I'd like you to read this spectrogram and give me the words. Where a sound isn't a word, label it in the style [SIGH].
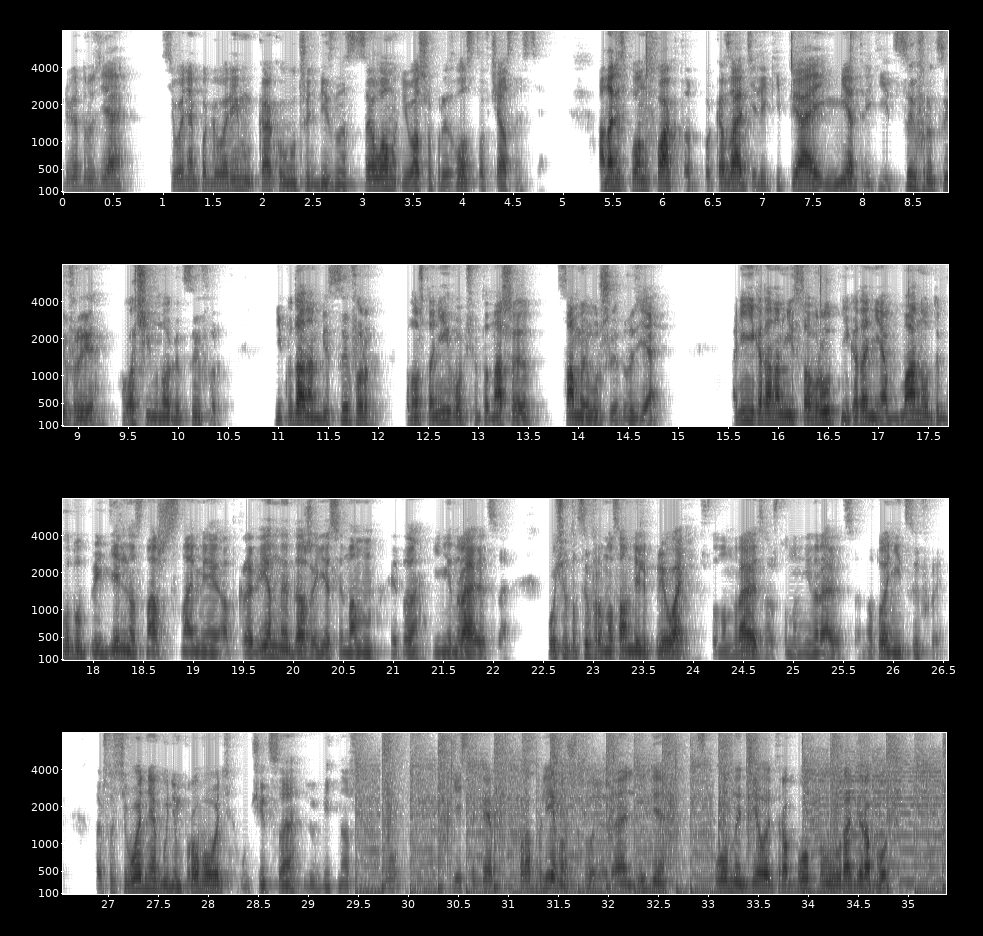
Привет, друзья! Сегодня поговорим, как улучшить бизнес в целом и ваше производство в частности. Анализ план факта, показатели, KPI, метрики, цифры, цифры, очень много цифр. Никуда нам без цифр, потому что они, в общем-то, наши самые лучшие друзья. Они никогда нам не соврут, никогда не обманут и будут предельно с, наш, с нами откровенны, даже если нам это и не нравится. В общем-то, цифрам на самом деле плевать, что нам нравится, а что нам не нравится. На то они цифры. Так что сегодня будем пробовать учиться любить наш. Ну, есть такая проблема, что ли, да, люди склонны делать работу ради работы.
